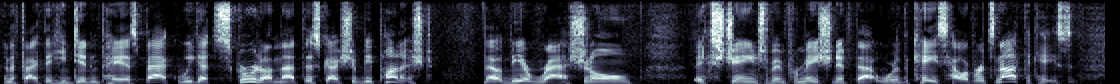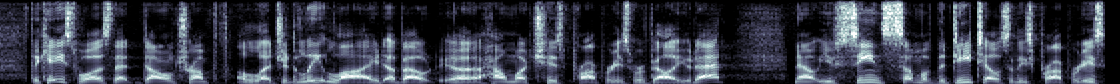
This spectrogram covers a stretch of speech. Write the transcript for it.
And the fact that he didn't pay us back, we got screwed on that. This guy should be punished. That would be a rational exchange of information if that were the case. However, it's not the case. The case was that Donald Trump allegedly lied about uh, how much his properties were valued at. Now, you've seen some of the details of these properties.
